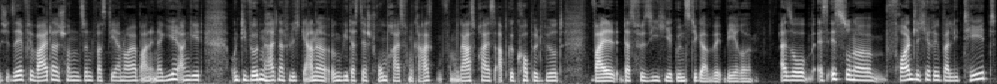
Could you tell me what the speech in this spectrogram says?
sehr viel weiter schon sind, was die erneuerbaren Energien angeht. Und die würden halt natürlich gerne irgendwie, dass der Strompreis vom, Gas, vom Gaspreis abgekoppelt wird, weil das für sie hier günstiger wäre. Also es ist so eine freundliche Rivalität.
